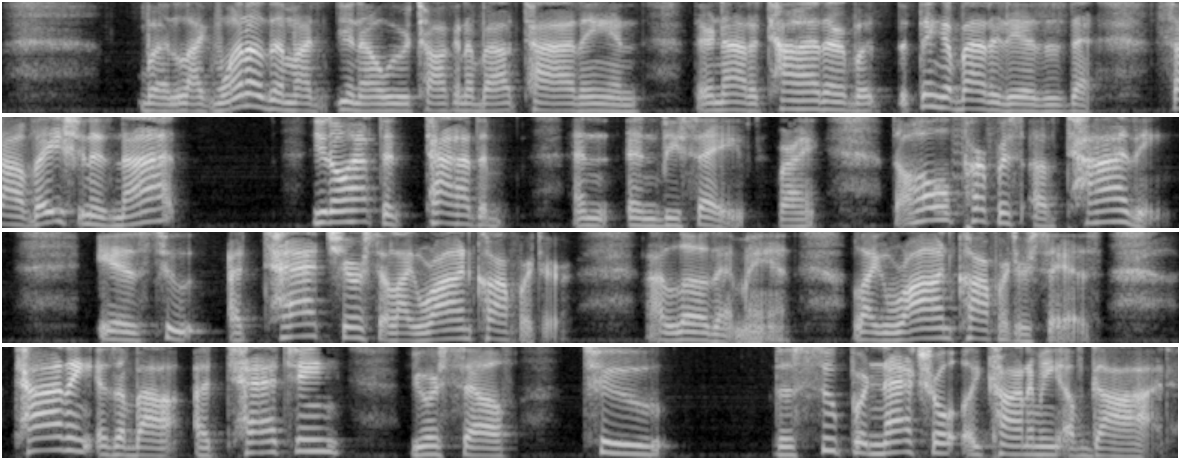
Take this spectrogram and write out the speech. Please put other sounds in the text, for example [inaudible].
But like one of them, I, you know, we were talking about tithing and they're not a tither. But the thing about it is, is that salvation is not you don't have to tithe and, and be saved, right? The whole purpose of tithing is to attach yourself, like Ron Carpenter. I love that man. Like Ron Carpenter says, tithing is about attaching yourself to the supernatural economy of God.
